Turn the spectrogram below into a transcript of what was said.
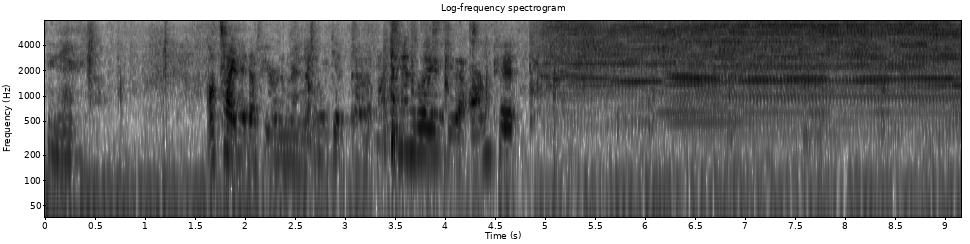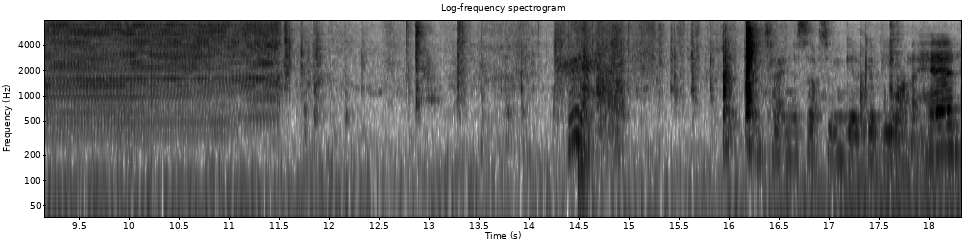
see. There you go. I'll tighten it up here in a minute. Let me get uh, my 10 blade and do that armpit. Okay. Tighten this up so we can get a good view on the head.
